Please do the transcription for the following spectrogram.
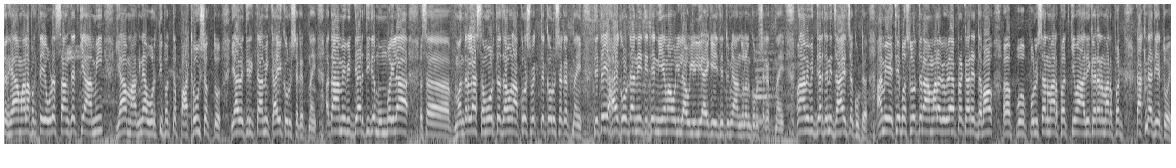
तर हे आम्हाला फक्त एवढंच सांगतात की आम्ही या मागण्यावरती फक्त पाठवू शकतो. या व्यतिरिक्त आम्ही काही करू शकत नाही. आता आम्ही विद्यार्थी ते मुंबईला स मंत्रालयासमोर तर जाऊन आक्रोश व्यक्त करू शकत नाही. तिथेही हायकोर्टाने तिथे नियमावली लावलेली आहे की इथे तुम्ही आंदोलन करू शकत नाही. मग आम्ही विद्यार्थ्यांनी जायचं कुठं? आम्ही येथे बसलो तर आम्हाला वेगळ्या प्रकारे दबाव पो पोलिसांमार्फत किंवा अधिकाऱ्यांमार्फत टाकण्यात येतोय.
